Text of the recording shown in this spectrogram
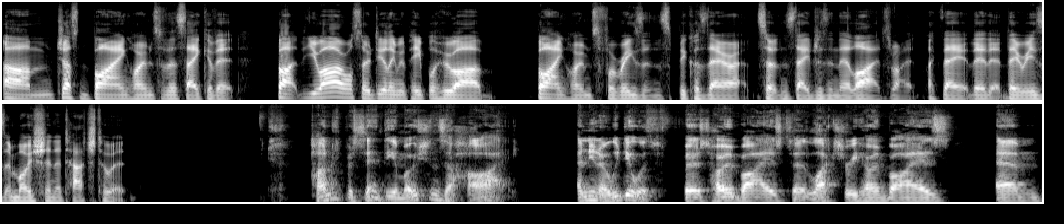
um, just buying homes for the sake of it. But you are also dealing with people who are buying homes for reasons because they're at certain stages in their lives, right? Like they, there is emotion attached to it. Hundred percent. The emotions are high, and you know we deal with first home buyers to luxury home buyers. Um,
